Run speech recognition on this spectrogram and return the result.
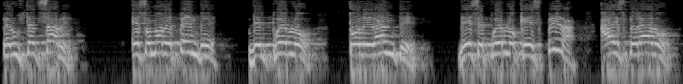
Pero usted sabe, eso no depende del pueblo tolerante, de ese pueblo que espera, ha esperado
